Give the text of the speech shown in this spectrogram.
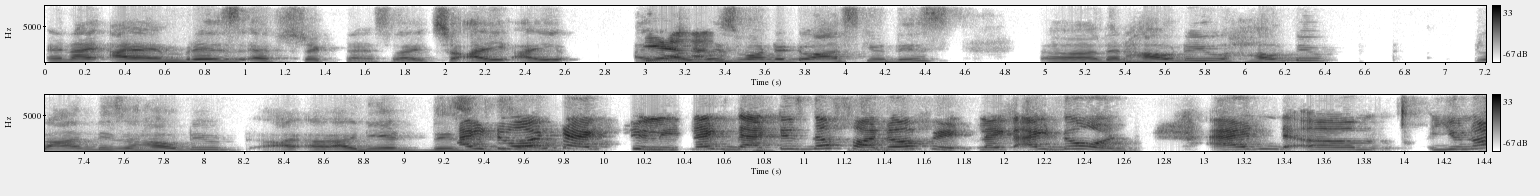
and I I embrace abstractness, right? So I I I yeah. always wanted to ask you this: uh, that how do you how do you plan this how do you ideate this i don't actually like that is the fun of it like i don't and um you know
